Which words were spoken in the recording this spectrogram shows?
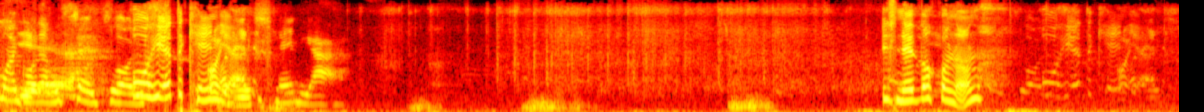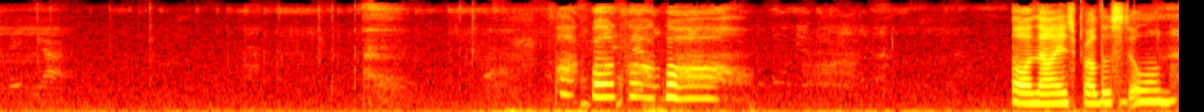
Oh my god, that was so close. Oh, he had the Oh, candy yeah. axe. Candy eye. Is Ned lock on on? Oh, fuck, fuck, fuck, fuck. Oh, no, his brother's still on.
